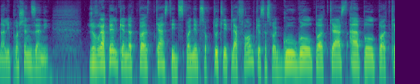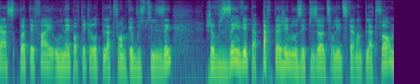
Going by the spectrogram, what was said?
dans les prochaines années. Je vous rappelle que notre podcast est disponible sur toutes les plateformes, que ce soit Google Podcast, Apple Podcast, Spotify ou n'importe quelle autre plateforme que vous utilisez. Je vous invite à partager nos épisodes sur les différentes plateformes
